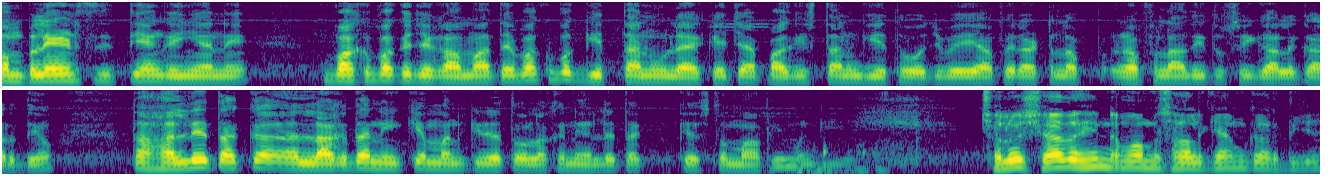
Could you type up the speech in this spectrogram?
ਕੰਪਲੇਂਟਸ ਦਿੱਤੀਆਂ ਗਈਆਂ ਨੇ। ਵੱਖ-ਵੱਖ ਜਗਾਵਾਂ ਤੇ ਵੱਖ-ਵੱਖ ਗੀਤਾਂ ਨੂੰ ਲੈ ਕੇ, ਚਾਹੇ ਪਾਕਿਸਤਾਨ ਗੀਤ ਹੋ ਜਾਵੇ ਜਾਂ ਫਿਰ ਅਟ ਲਫ- ਰਫਲਾਂ ਦੀ ਤੁਸੀਂ ਗੱਲ ਕਰਦੇ ਹੋ, ਤਾਂ ਹਾਲੇ ਤੱਕ ਲੱਗਦਾ ਨਹੀਂ ਕਿ ਮਨਕੀਰਤ ਔਲਖ ਨੇ ਹਾਲੇ ਤੱਕ ਕਿਸ ਤੋਂ ਮਾਫੀ ਮੰਗੀ ਹੈ। ਚਲੋ, ਸ਼ਾਇਦ ਅਸੀਂ ਨਵਾਂ ਮਿਸਾਲ ਕਾਇਮ ਕਰ ਦਈਏ।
